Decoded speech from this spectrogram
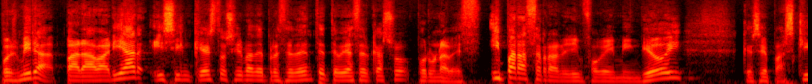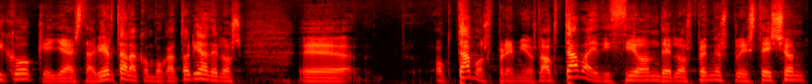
Pues mira, para variar y sin que esto sirva de precedente, te voy a hacer caso por una vez. Y para cerrar el Infogaming de hoy, que sepas, Kiko, que ya está abierta la convocatoria de los... Eh, octavos premios, la octava edición de los premios PlayStation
